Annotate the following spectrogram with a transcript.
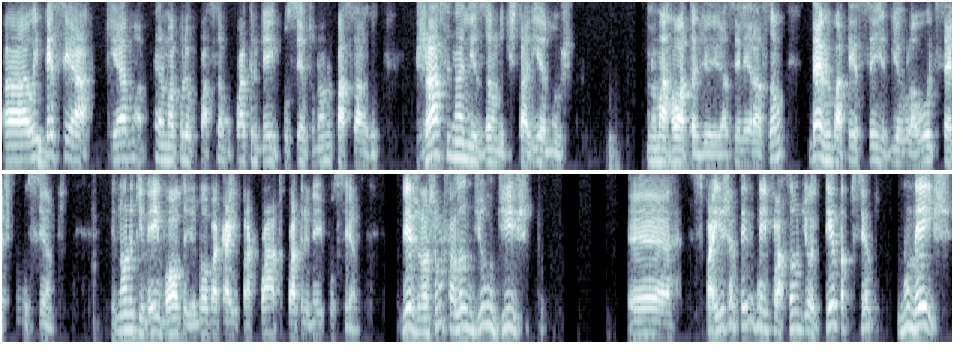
Ah, o IPCA, que era é uma, era uma preocupação, 4,5% no ano passado, já sinalizando que estaríamos numa rota de aceleração, deve bater 6,8%, 7%. E no ano que vem volta de novo a cair para 4%, 4,5%. Veja, nós estamos falando de um dígito. É, esse país já teve uma inflação de 80% no mês.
